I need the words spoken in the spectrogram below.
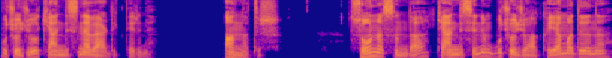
bu çocuğu kendisine verdiklerini anlatır. Sonrasında kendisinin bu çocuğa kıyamadığını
